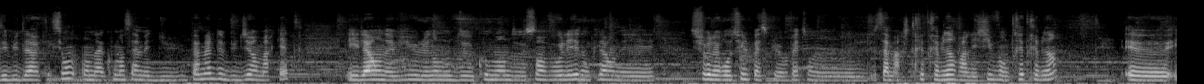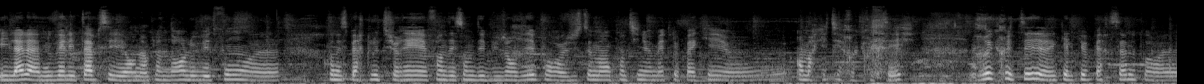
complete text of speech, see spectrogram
début de la réflexion, on a commencé à mettre du, pas mal de budget en market. Et là, on a vu le nombre de commandes s'envoler. Donc là, on est sur les rotules parce que en fait, ça marche très très bien. Enfin, les chiffres vont très très bien. Euh, et là, la nouvelle étape, c'est on est en plein dedans, levée de fonds qu'on espère clôturer fin décembre, début janvier pour euh, justement continuer à mettre le paquet euh, en market et recruter. recruter quelques personnes pour euh,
